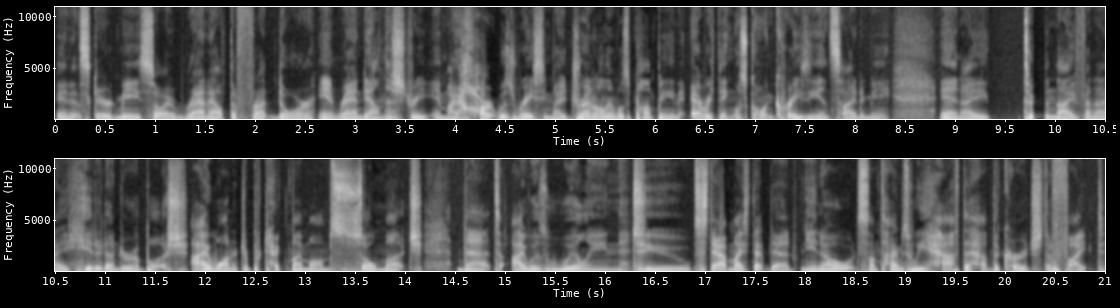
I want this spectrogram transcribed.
and it scared me. So I ran out the front door and ran down the street, and my heart was racing, my adrenaline was pumping, everything was going crazy inside of me. And I took the knife and I hid it under a bush. I wanted to protect my mom so much that I was willing to stab my stepdad. You know, sometimes we have to have the courage to fight.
